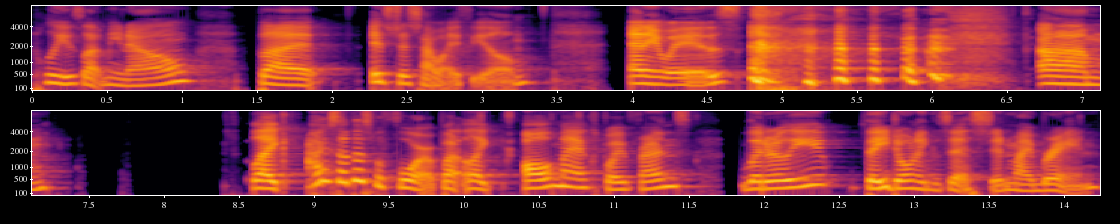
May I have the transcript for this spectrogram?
please let me know. But it's just how I feel. Anyways, um, like I've said this before, but like all of my ex boyfriends, literally, they don't exist in my brain.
